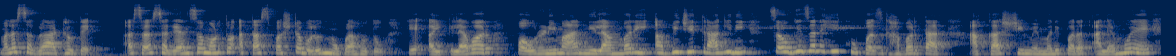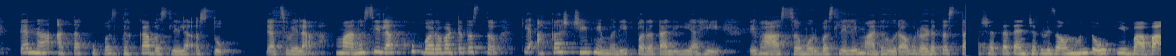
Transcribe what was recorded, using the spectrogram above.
मला सगळं आठवते असं सगळ्यांसमोर तो आता स्पष्ट बोलून मोकळा होतो. हे ऐकल्यावर पौर्णिमा निलांबरी अभिजित रागिनी चौघीजणही खूपच घाबरतात. आकाशची मेमरी परत आल्यामुळे त्यांना आता खूपच धक्का बसलेला असतो. त्याच वेळेला मानसीला खूप बरं वाटत असतं की आकाशची मेमरी परत आलेली आहे. तेव्हा आज समोर बसलेले माधवराव रडत असतात. आता त्यांच्याकडे जाऊन म्हणतो की बाबा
